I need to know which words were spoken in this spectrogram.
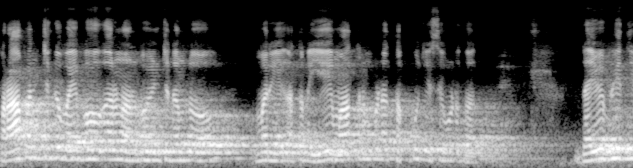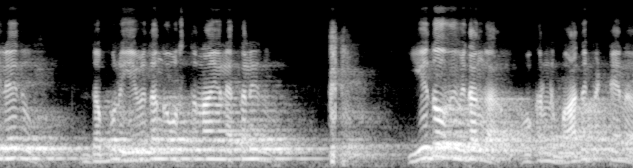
ప్రాపంచిక వైభోగాలను అనుభవించడంలో మరి అతను ఏ మాత్రం కూడా తక్కువ చేసేవాడు కాదు. దైవభీతి లేదు డబ్బులు ఏ విధంగా వస్తున్నాయో లెక్కలేదు. ఏదో ఒక విధంగా ఒకరిని బాధ పెట్టైనా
